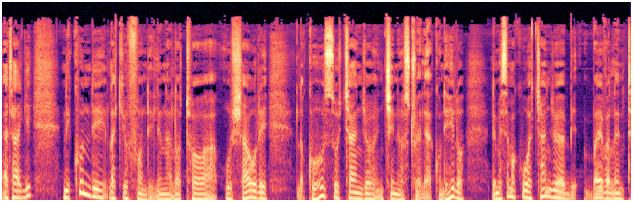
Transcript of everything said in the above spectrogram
Atagi ni kundi la kiufundi linalotoa ushauri kuhusu chanjo nchini Australia. Kundi hilo limesema kuwa chanjo ya bivalent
